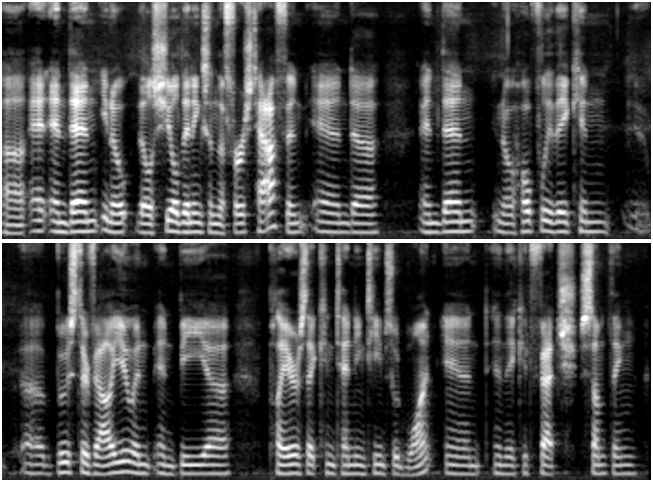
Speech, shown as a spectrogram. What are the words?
Uh, and, and then, you know, they'll shield innings in the first half and, and, uh, and then, you know, hopefully they can uh, boost their value and, and be uh, players that contending teams would want and, and they could fetch something –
